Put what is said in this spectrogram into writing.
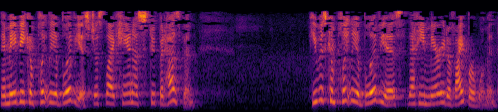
They may be completely oblivious, just like Hannah's stupid husband. He was completely oblivious that he married a viper woman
